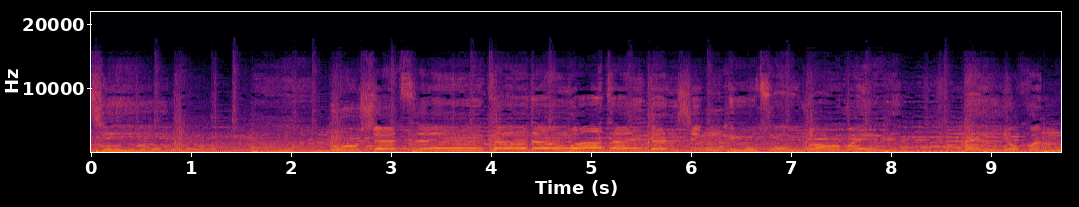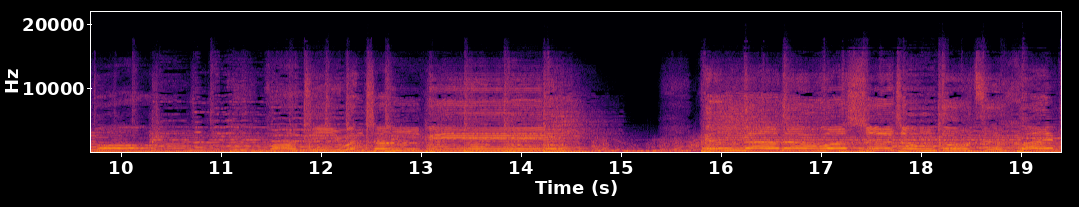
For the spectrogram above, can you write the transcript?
己不屑。此刻的我太感性与脆弱为邻，没有魂魄，化体温成冰。尴尬的我始终独自怀抱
